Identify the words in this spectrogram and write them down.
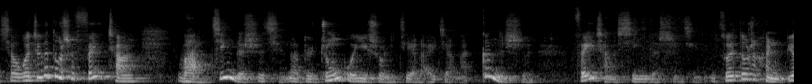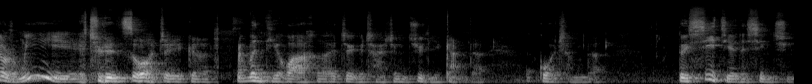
效果？这个都是非常晚近的事情。那对中国艺术界来讲呢，更是非常新的事情，所以都是很比较容易 去做这个问题化和这个产生距离感的过程的。对细节的兴趣，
